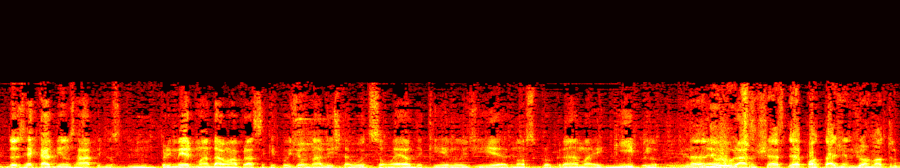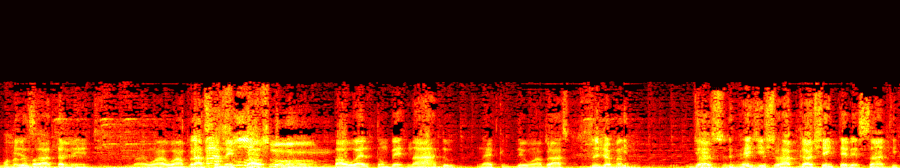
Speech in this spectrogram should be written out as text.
dois recadinhos rápidos. Hum. Primeiro, mandar um abraço aqui pro jornalista Hudson Helder, que elogia nosso programa, a equipe. Hum. Grande né, um Hudson, chefe de reportagem do Jornal Tribuna do Norte. Exatamente. Um, um abraço também para o Elton Bernardo, né, que deu um abraço. Você já mandou. Joyce, um registro rápido que eu achei interessante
